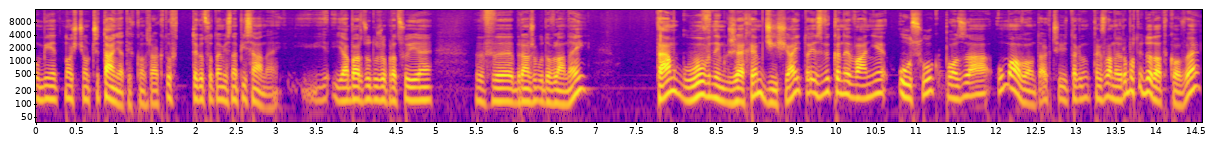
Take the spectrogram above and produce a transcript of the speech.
umiejętnością czytania tych kontraktów, tego co tam jest napisane. Ja bardzo dużo pracuję w branży budowlanej. Tam głównym grzechem dzisiaj to jest wykonywanie usług poza umową, tak? czyli tak, tak zwane roboty dodatkowe,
